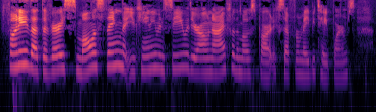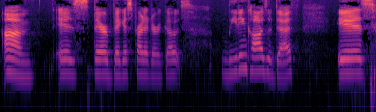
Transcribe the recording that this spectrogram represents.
funny that the very smallest thing that you can't even see with your own eye, for the most part, except for maybe tapeworms, um, is their biggest predator. Goats, leading cause of death is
